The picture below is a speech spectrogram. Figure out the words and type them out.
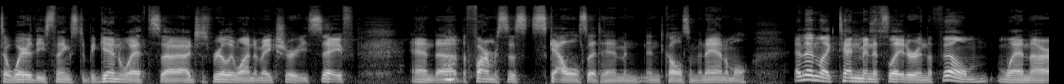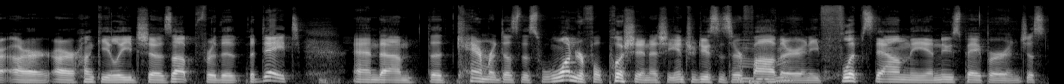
to wear these things to begin with. So I just really wanted to make sure he's safe." And uh, the pharmacist scowls at him and, and calls him an animal. And then, like 10 minutes later in the film, when our, our, our hunky lead shows up for the, the date, and um, the camera does this wonderful push in as she introduces her father, and he flips down the uh, newspaper and just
